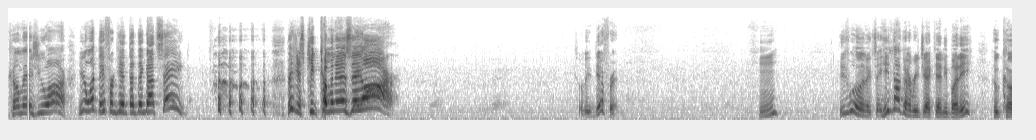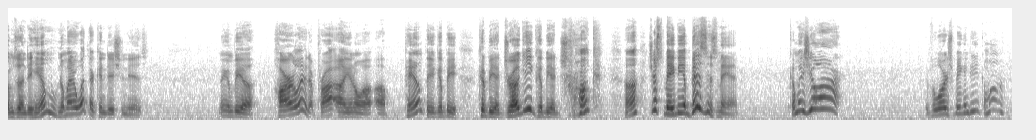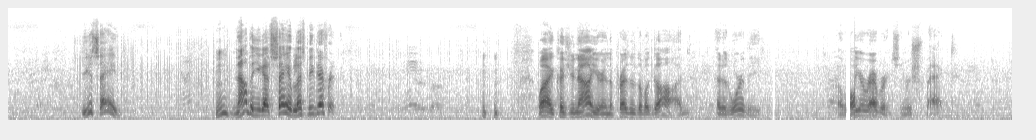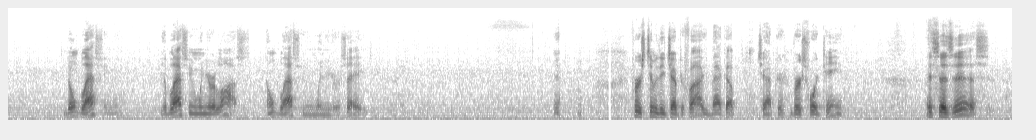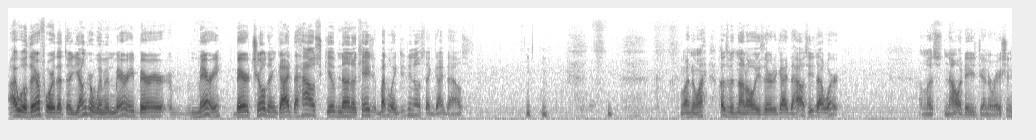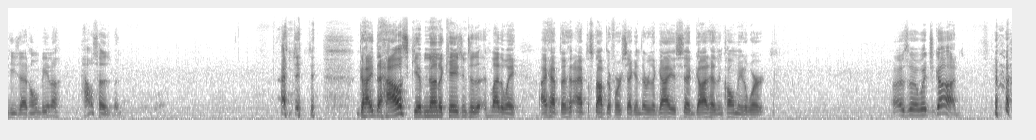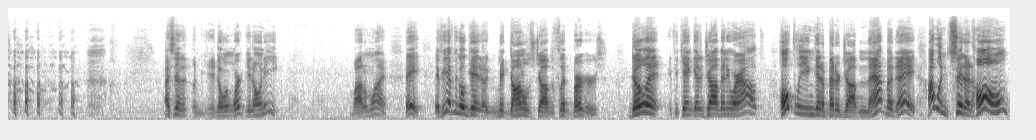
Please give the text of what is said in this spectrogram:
Come as you are. You know what? They forget that they got saved. they just keep coming as they are. Totally different. Hmm? He's willing to he's not going to reject anybody who comes unto him, no matter what their condition is. They can be a harlot, a pro, uh, you know, a, a, pimp. It could be could be a druggie, could be a drunk, huh? Just maybe a businessman. Come as you are. If the Lord's speaking to you, come on. You get saved. Hmm? Now that you got saved, let's be different. Why? Because you now you're in the presence of a God that is worthy of all your reverence and respect. Don't blaspheme him. You blaspheme when you're lost. Don't blaspheme when you're saved. 1 Timothy chapter 5, you back up chapter, verse 14. It says this I will therefore that the younger women marry, bear, marry, bear children, guide the house, give none occasion. By the way, did you notice that guide the house? well, no, husband's not always there to guide the house. He's at work. Unless nowadays generation, he's at home being a house husband. guide the house, give none occasion to the. By the way, I have to I have to stop there for a second. There was a guy who said God hasn't called me to work. I said, which God? I said, you don't work, you don't eat. Bottom line. Hey, if you have to go get a McDonald's job to flip burgers, do it. If you can't get a job anywhere else, hopefully you can get a better job than that. But hey, I wouldn't sit at home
